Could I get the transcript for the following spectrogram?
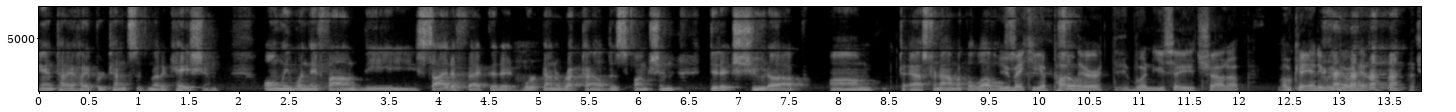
antihypertensive medication. Only when they found the side effect that it worked on erectile dysfunction did it shoot up um, to astronomical levels. You're making a pun so, there when you say it shot up? Okay, anyway, go ahead.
